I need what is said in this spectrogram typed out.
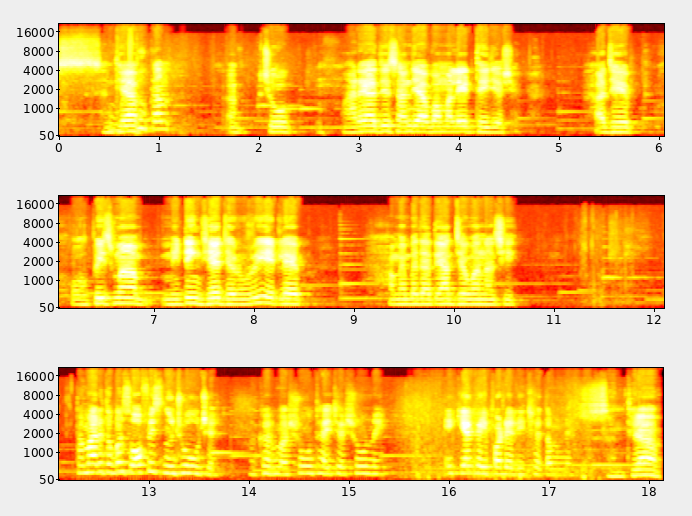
સંધ્યા કામ જો મારે આજે સાંજે આવવામાં લેટ થઈ જશે. આજે ઓફિસમાં મીટિંગ છે જરૂરી એટલે અમે બધા ત્યાં જ જવાના છીએ. તમારે તો બસ ઓફિસનું જોવું છે. ઘરમાં શું થાય છે શું નહીં એ ક્યાં કઈ પડેલી છે તમને? સંધ્યા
